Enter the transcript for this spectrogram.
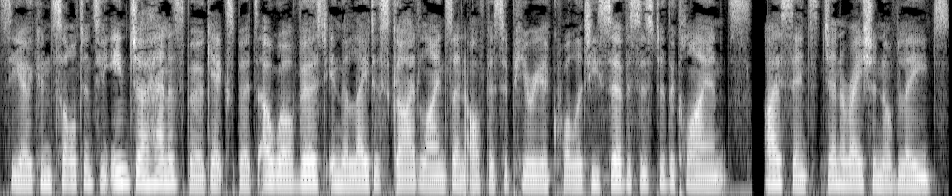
SEO Consultancy in Johannesburg experts are well versed in the latest guidelines and offer superior quality services to the clients. iSense generation of leads,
